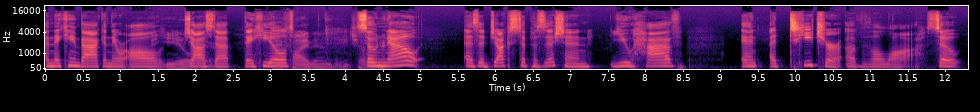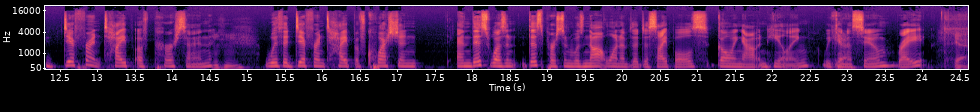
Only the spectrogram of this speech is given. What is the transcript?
and they came back and they were all They healed jazzed up. They healed. each So other. now, as a juxtaposition, you have an a teacher of the law. So different type of person with a different type of question. And this wasn't this person was not one of the disciples going out and healing. We can Yeah. assume, right? Yeah.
